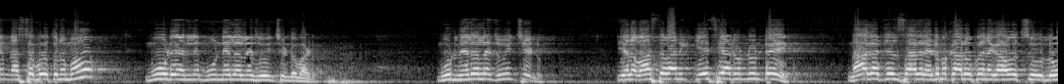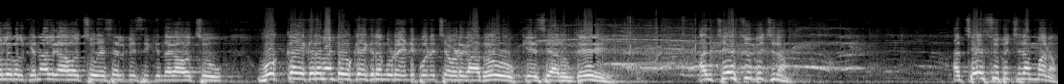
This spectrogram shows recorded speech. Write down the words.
ఏం నష్టపోతున్నామో మూడు మూడు నెలలనే చూపించిండు వాడు. మూడు నెలలనే చూపించిండు. ఇలా వాస్తవానికి కేసీఆర్ ఉండుంటే నాగార్జున సాగర్ ఎడమ కాలువ పైన కావచ్చు లో లెవెల్ కెనాల్ కావచ్చు ఎస్ఎల్బిసి కింద కావచ్చు ఒక్క ఎకరం అంటే ఒక ఎకరం కూడా ఎండిపోనిచ్చేవాడు కాదు కేసీఆర్ ఉంటే. అది చేసి చూపించినాం. అది చేసి చూపించినాం మనం.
